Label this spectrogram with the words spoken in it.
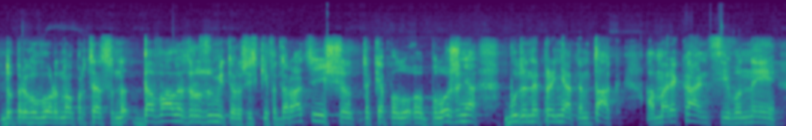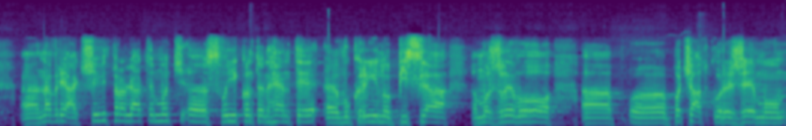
до переговорного процесу, давали зрозуміти Російській Федерації, що таке поло- положення буде неприйнятним. Так, американці вони е, навряд чи відправлятимуть е, свої контингенти е, в Україну після можливого е, е, початку режиму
